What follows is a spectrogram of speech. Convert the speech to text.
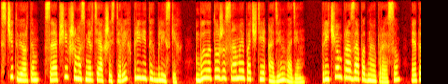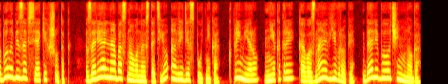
С четвертым, сообщившим о смертях шестерых привитых близких, было то же самое почти один в один. Причем про западную прессу это было безо всяких шуток. За реально обоснованную статью о вреде спутника, к примеру, некоторые, кого знаю в Европе, дали бы очень много.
